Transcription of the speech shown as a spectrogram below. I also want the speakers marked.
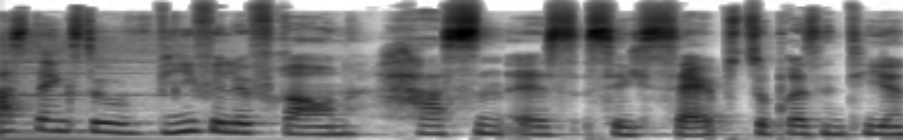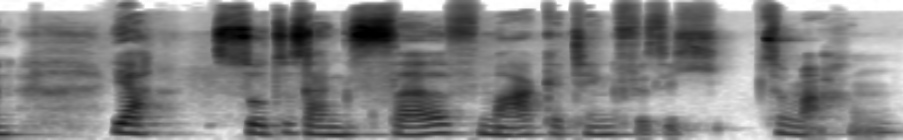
Speaker 1: Was denkst du, wie viele Frauen hassen es, sich selbst zu präsentieren? Ja, sozusagen Self-Marketing für sich zu machen.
